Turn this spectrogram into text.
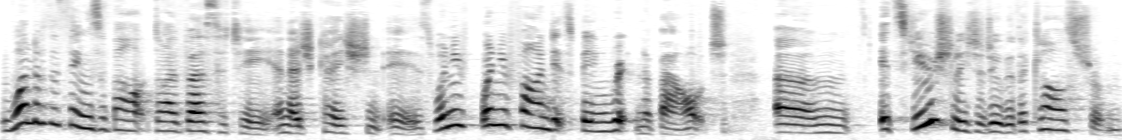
one of the things about diversity in education is when you, when you find it's being written about, um, it's usually to do with the classroom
